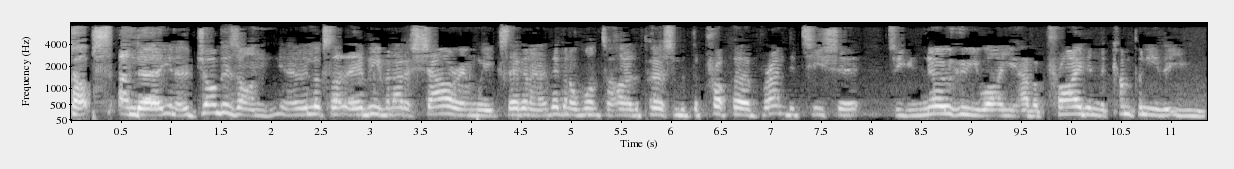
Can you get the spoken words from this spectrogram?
cups and uh, you know joggers on. You know, it looks like they've even had a shower in weeks. They're gonna they're gonna want to hire the person with the proper branded T-shirt, so you know who you are. You have a pride in the company that you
